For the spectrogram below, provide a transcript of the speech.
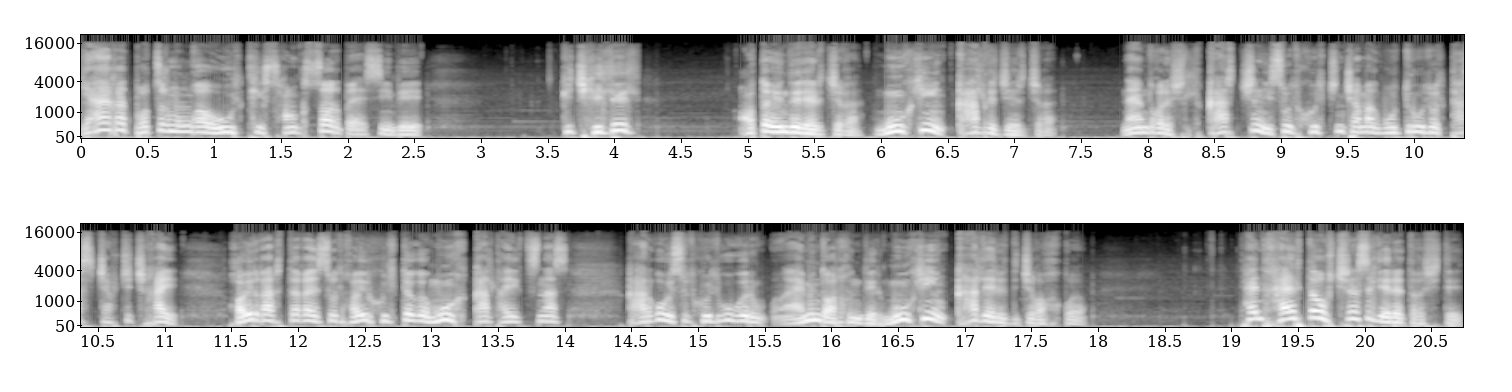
яагаад бузар мунгаа үйлдэхийг сонгосоор байсан юм бэ гэж хэлээл одоо энэ дээр ярьж байгаа. Мөнхийн гал гэж ярьж байгаа. 8 дугаар ишлэл гар чин эсвэл хөл чин чамааг бүдрүүлвэл тас чавчиж хай. Хоёр гартайгаа эсвэл хоёр хөлтөөгөө мөнх гал таягдсанаас гаргүй эсвэл хөлгүүгээр аминд орхон дээр мөнхийн гал яригдж байгаа байхгүй юу? Танд хайртай учраас л яриад байгаа шүү дээ.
